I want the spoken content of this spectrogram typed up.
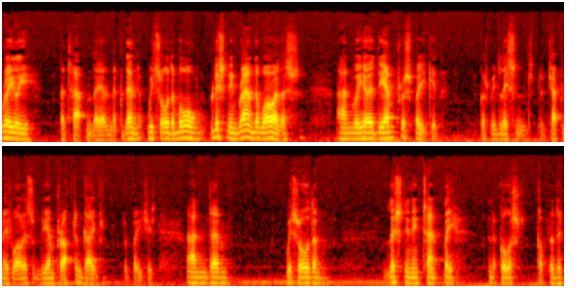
really had happened there. And then we saw them all listening round the wireless, and we heard the Emperor speaking because we'd listened to Japanese wireless, and the Emperor often gave speeches, and um, we saw them listening intently. And of course, a couple of the,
